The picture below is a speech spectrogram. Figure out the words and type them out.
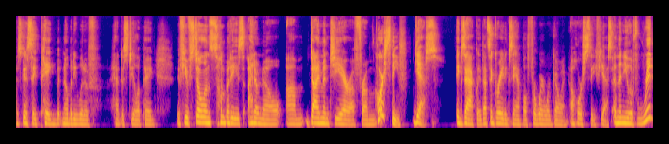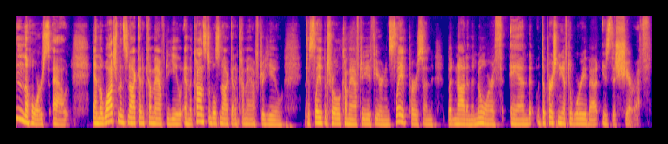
I was going to say pig, but nobody would have had to steal a pig. If you've stolen somebody's, I don't know, um, diamond tiara from horse thief. Yes, exactly. That's a great example for where we're going. A horse thief, yes. And then you have ridden the horse out, and the watchman's not going to come after you, and the constable's not going to come after you. The slave patrol will come after you if you're an enslaved person, but not in the North. And the person you have to worry about is the sheriff.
